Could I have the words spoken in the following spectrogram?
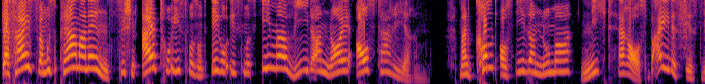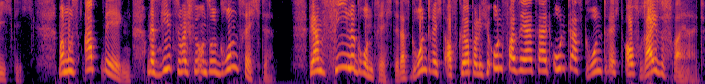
Das heißt, man muss permanent zwischen Altruismus und Egoismus immer wieder neu austarieren. Man kommt aus dieser Nummer nicht heraus. Beides ist wichtig. Man muss abwägen. Und das gilt zum Beispiel für unsere Grundrechte. Wir haben viele Grundrechte. Das Grundrecht auf körperliche Unversehrtheit und das Grundrecht auf Reisefreiheit.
